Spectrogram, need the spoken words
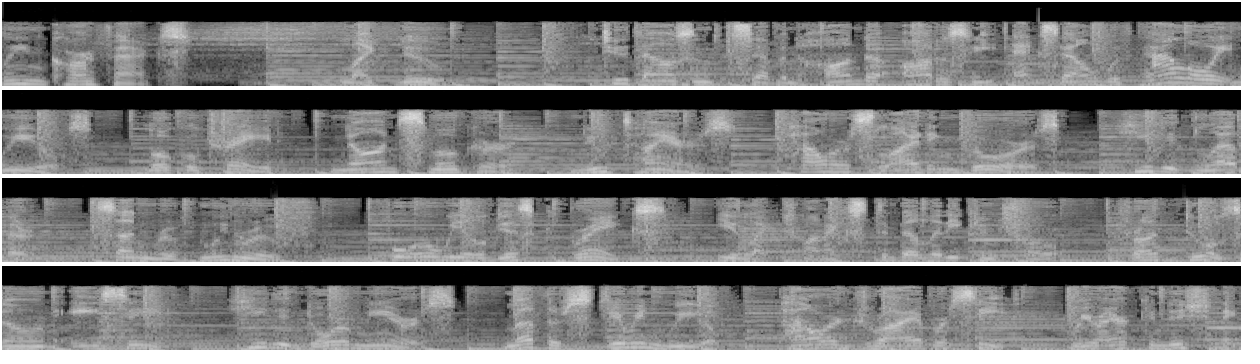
clean Carfax. Like new. 2007 Honda Odyssey XL with alloy wheels, local trade, non-smoker, new tires, power sliding doors, heated leather, sunroof moonroof, four-wheel disc brakes, electronic stability control, front dual-zone AC, heated door mirrors, leather steering wheel, power driver seat, rear air conditioning,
